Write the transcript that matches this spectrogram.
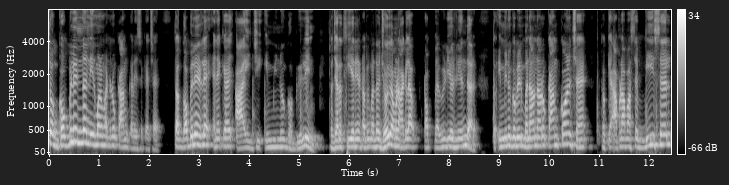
તો ગોબલિનના નિર્માણ માટેનું કામ કરી શકે છે. તો ગોબલિન એટલે એને કહેવાય આઈજી ઇમ્યુનોગોબ્યુલિન તો જ્યારે થિયરીના ટોપિકમાં તમે જોયું હમણાં આગલા ટોપ વિડીયોની અંદર, તો ઇમ્યુનોગોબ્યુલિન બનાવનારું કામ કોણ છે? તો કે આપણા પાસે બી સેલ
